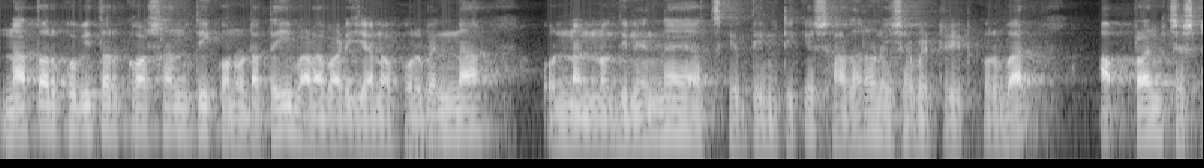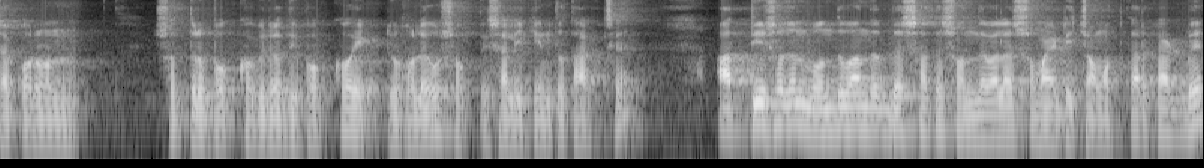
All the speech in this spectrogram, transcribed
না তর্ক, বিতর্ক, অশান্তি কোনোটাতেই বাড়াবাড়ি যেন করবেন না। অন্যান্য দিনের ন্যায় আজকের দিনটিকে সাধারণ হিসাবে ট্রিট করবার আপ্রাণ চেষ্টা করুন। শত্রুপক্ষ, বিরোধী পক্ষ একটু হলেও শক্তিশালী কিন্তু থাকছে। আত্মীয় স্বজন বন্ধুবান্ধবদের সাথে সন্ধেবেলার সময়টি চমৎকার কাটবে।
